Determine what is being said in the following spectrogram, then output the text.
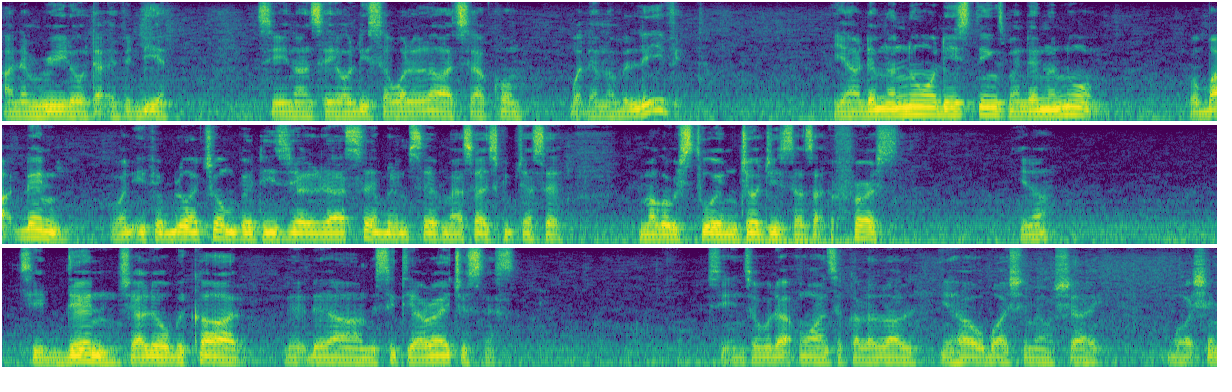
and them read out every day. Saying and say, oh, this is what the Lord say come. But them not believe it. You know, them not know these things, man. Them not know. But back then, when if you blow a trumpet, Israel will assemble himself. That's the scripture said, I'm going to restore him judges as at the first. You know? See, then shall you be called the, the, um, the city of righteousness. See, and so with that one, say, Kalalal, Yahweh Bashim Shai, Bashim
